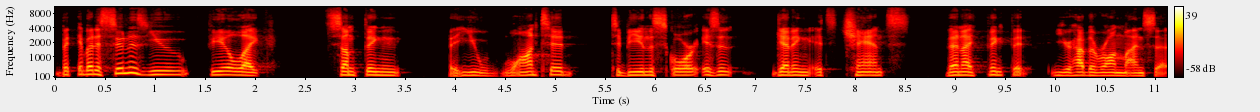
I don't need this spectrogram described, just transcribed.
but but as soon as you feel like something that you wanted to be in the score isn't getting its chance then I think that you have the wrong mindset.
